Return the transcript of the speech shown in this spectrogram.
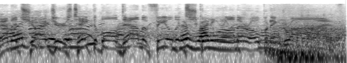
And the Chargers take the ball down the field and score on their opening drive.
